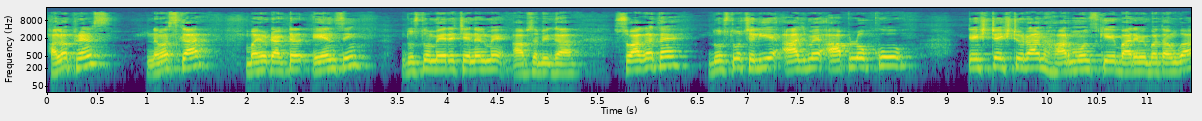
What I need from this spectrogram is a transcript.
हेलो फ्रेंड्स, नमस्कार। मैं हूँ डॉक्टर ए एन सिंह। दोस्तों, मेरे चैनल में आप सभी का स्वागत है। दोस्तों, चलिए आज मैं आप लोग को टेस्टेस्टोरान हार्मोन्स के बारे में बताऊँगा।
